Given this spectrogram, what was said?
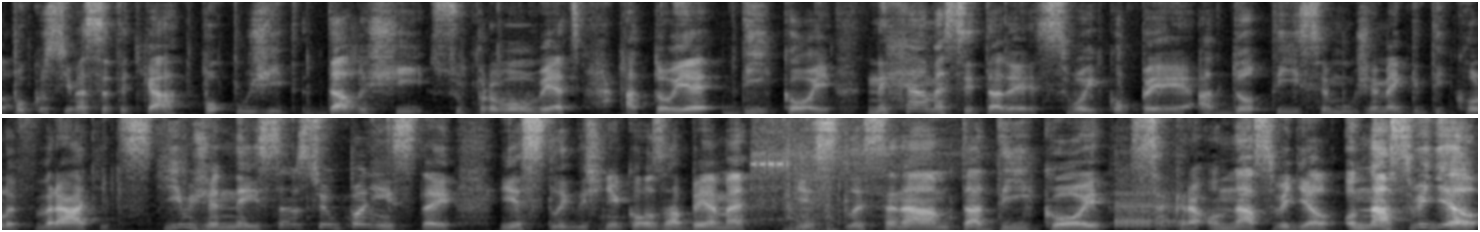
pokusíme se teďka použít další suprovou věc a to je decoy. Necháme si tady svoji kopii a do té se můžeme kdykoliv vrátit s tím, že nejsem si úplně jistý, jestli když někoho zabijeme, jestli se nám ta decoy, sakra, on nás viděl, on nás viděl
